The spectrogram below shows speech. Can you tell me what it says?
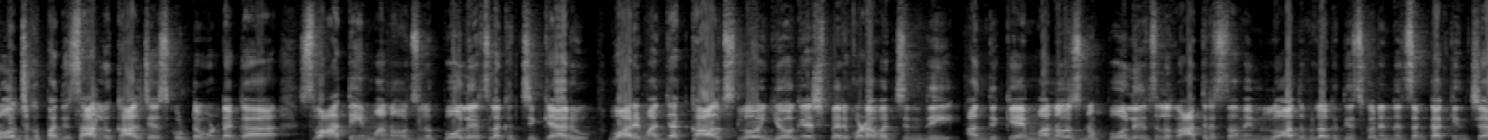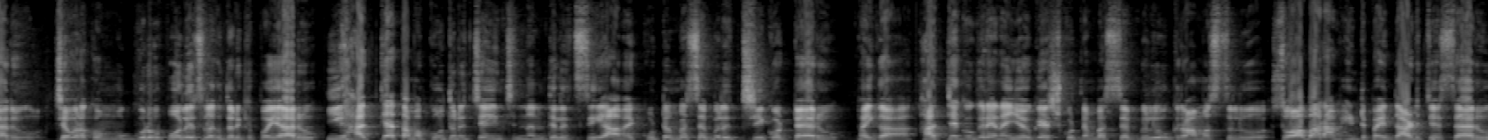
రోజుకు పదిసార్లు కాల్ చేసుకుంటూ ఉండగా స్వాతి మనోజ్లు పోలీసులకు చిక్కారు. వారి మధ్య కాల్స్లో యోగేష్ పేరు కూడా వచ్చింది. అందుకే మనోజ్ను పోలీసులు రాత్రి సమయంలో అదుపులోకి తీసుకుని నిజం కక్కించారు. చివరకు ముగ్గురు పోలీసులకు దొరికిపోయారు. ఈ హత్య తమ కూతురు చేయించిందని తెలిసి ఆమె కుటుంబ సభ్యులు చీకొట్టారు పైగా హత్యకు గురైన యోగేష్ కుటుంబ సభ్యులు గ్రామస్తులు శోభారాం ఇంటిపై దాడి చేశారు.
